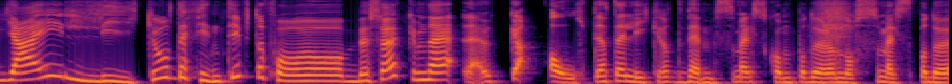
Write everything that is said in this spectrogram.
Jeg liker jo definitivt å få besøk, men det er jo ikke alltid at jeg liker at hvem som helst kommer på døra når som helst på, dø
